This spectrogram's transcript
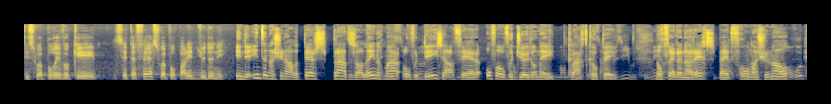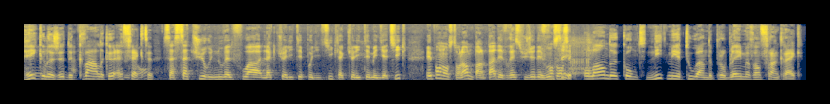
C'est soit pour évoquer cette affaire, soit pour parler de Dieudonné. In de internationale pers praten ze alleen nog maar over deze affaire of over Dieudonné, klaagt Copé. Nog verder naar rechts, bij het Front National, hekelen ze de kwalijke effecten. Ça sature une nouvelle fois l'actualité politique, l'actualité médiatique. Et pendant ce temps-là, on ne parle pas des vrais sujets des Français. Hollande komt niet meer toe aan de problemen van Frankrijk.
